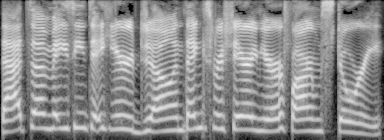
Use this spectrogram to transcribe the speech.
That's amazing to hear, Joan. Thanks for sharing your farm story.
